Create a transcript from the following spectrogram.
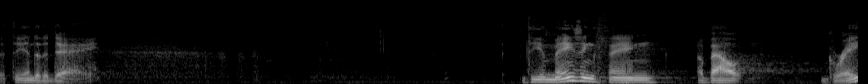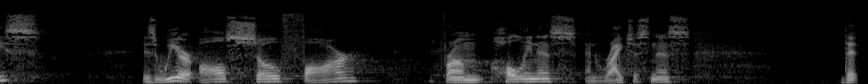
at the end of the day. The amazing thing about grace is we are all so far from holiness and righteousness that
